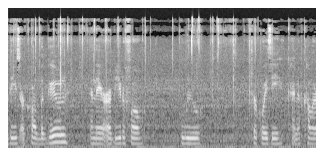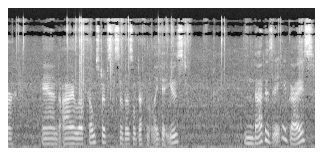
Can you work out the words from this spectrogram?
These are called Lagoon and they are a beautiful blue turquoisey kind of color. And I love film strips, so those will definitely get used. And that is it, you guys.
